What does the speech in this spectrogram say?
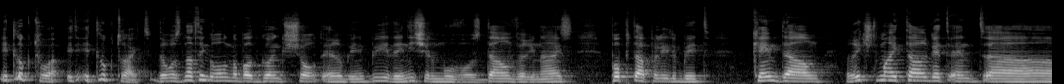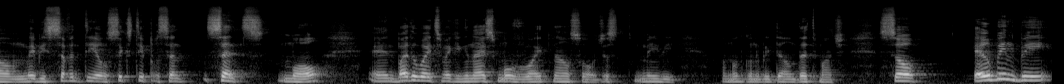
it looked it, it looked right. There was nothing wrong about going short Airbnb. The initial move was down very nice, popped up a little bit, came down, reached my target and uh, maybe 70 or 60 percent cents more. And by the way, it's making a nice move right now, so just maybe I'm not going to be down that much. So Airbnb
